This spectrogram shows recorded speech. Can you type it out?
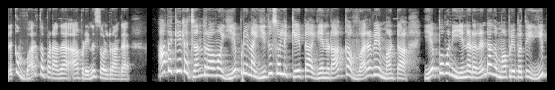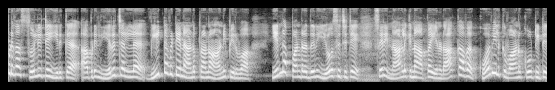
எதுக்கும் வருத்தப்படாத அப்படின்னு சொல்கிறாங்க அதை கேட்ட சந்திராவும் எப்படி நான் இது சொல்லி கேட்டா என்னோட அக்கா வரவே மாட்டா. எப்பவும் நீ என்னோட ரெண்டாவது மாப்பிள்ளைய பற்றி இப்படி தான் சொல்லிட்டே இருக்க அப்படின்னு எரிச்சல்ல வீட்டை விட்டு என்னை அனுப்புனாலும் அனுப்பிடுவா. என்ன பண்ணுறதுன்னு யோசிச்சுட்டே சரி நாளைக்கு நான் அப்போ என்னோட அக்காவை கோவிலுக்கு வான்னு கூட்டிட்டு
